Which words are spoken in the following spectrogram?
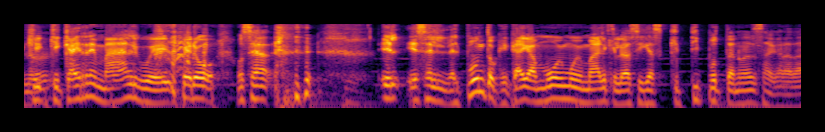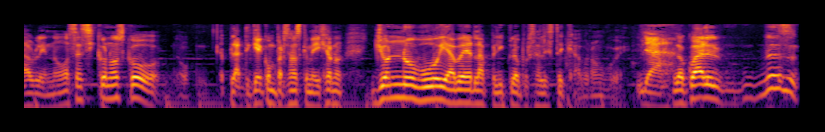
¿no? Que, que cae re mal, güey. Pero, o sea, el- es el, el punto que caiga muy, muy mal, que luego digas, qué tipo tan desagradable, ¿no? O sea, sí conozco, platiqué con personas que me dijeron, yo no voy a ver la película por salir este cabrón, güey. Ya. Lo cual, es-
